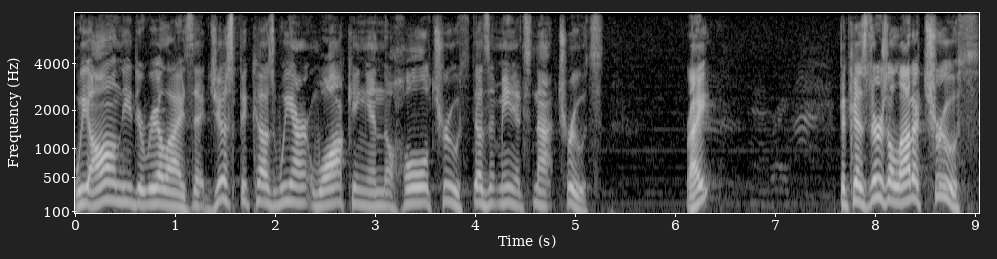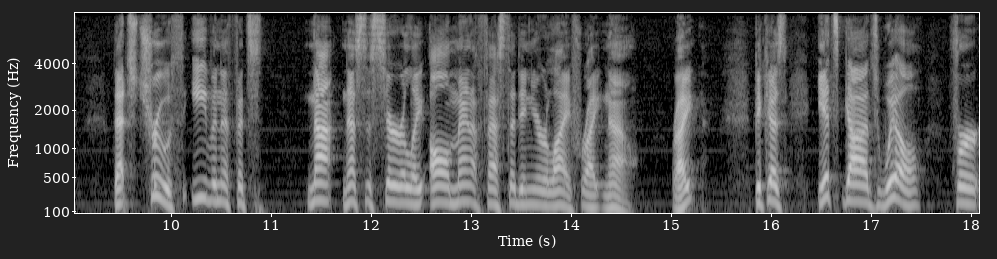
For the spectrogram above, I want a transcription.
we all need to realize that just because we aren't walking in the whole truth doesn't mean it's not truth. Right? Because there's a lot of truth that's truth, even if it's not necessarily all manifested in your life right now. Right? Because it's God's will for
